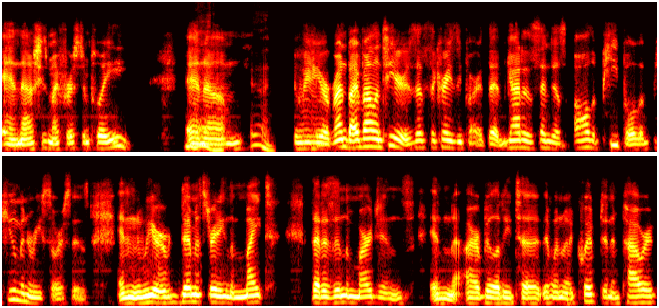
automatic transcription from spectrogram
and now she's my first employee and um, Good. we are run by volunteers. That's the crazy part. That God has sent us all the people, the human resources, and we are demonstrating the might that is in the margins and our ability to, when equipped and empowered,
